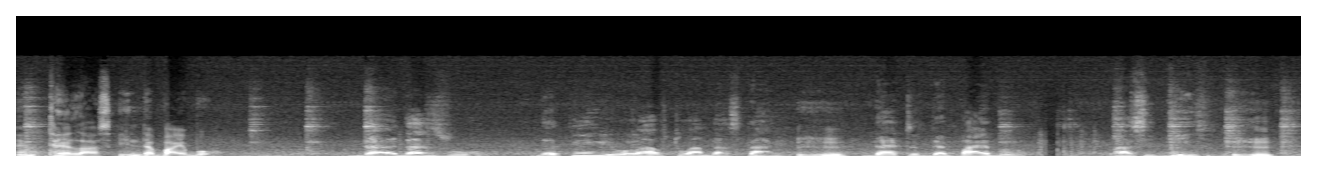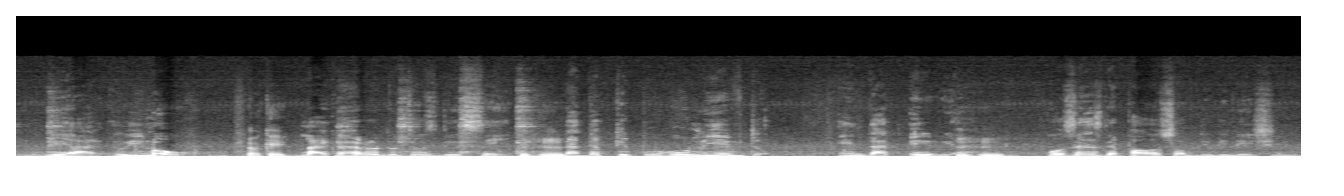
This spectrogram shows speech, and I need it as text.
and tell us in the Bible? That, that's the thing you will have to understand. Mm-hmm. That the Bible, as it is, mm-hmm. we, are, we know, Okay. like Herodotus did say, mm-hmm. that the people who lived in that area possess the powers of divination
